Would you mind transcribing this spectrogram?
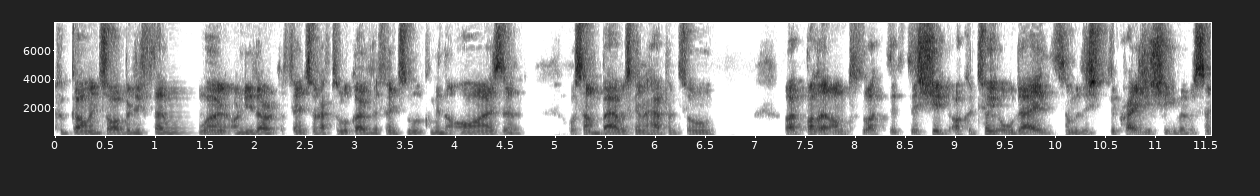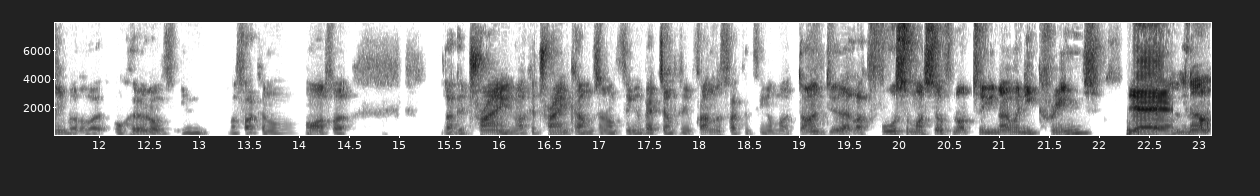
could go inside. But if they weren't, I knew they were at the fence. I'd have to look over the fence and look them in the eyes, and or something bad was going to happen to them. Like, brother, I'm like the, the shit. I could tell you all day some of the, the craziest shit you've ever seen, brother, like, or heard of in my fucking life. Like, like a train, like a train comes and I'm thinking about jumping in front of the fucking thing. I'm like, don't do that. Like forcing myself not to. You know when you cringe? Yeah. You know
